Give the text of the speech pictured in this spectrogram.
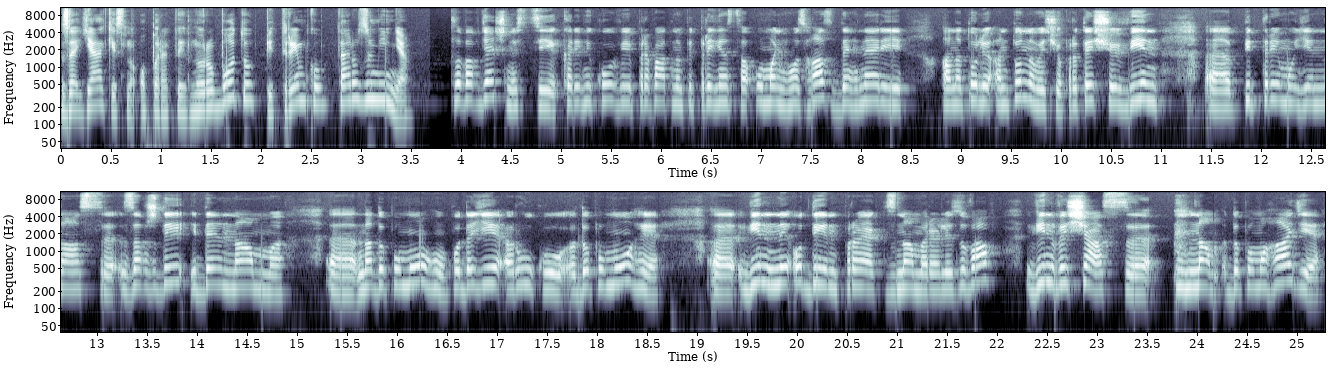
за якісну оперативну роботу, підтримку та розуміння. Слова вдячності керівникові приватного підприємства Уманьгозгаз Дегнерії Анатолію Антоновичу про те, що він е, підтримує нас завжди, іде нам е, на допомогу, подає руку допомоги. Е, Він не один проект з нами реалізував. Він весь час е, нам допомагає.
